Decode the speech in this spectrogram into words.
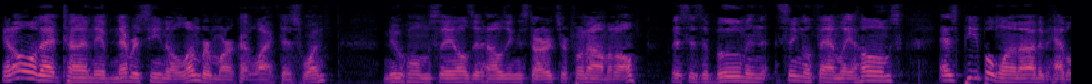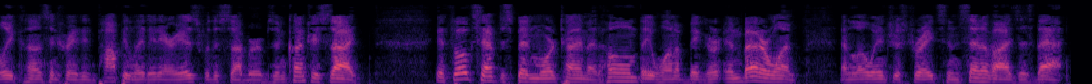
In all that time, they have never seen a lumber market like this one. New home sales and housing starts are phenomenal. This is a boom in single family homes as people want out of heavily concentrated populated areas for the suburbs and countryside. If folks have to spend more time at home, they want a bigger and better one, and low interest rates incentivizes that.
